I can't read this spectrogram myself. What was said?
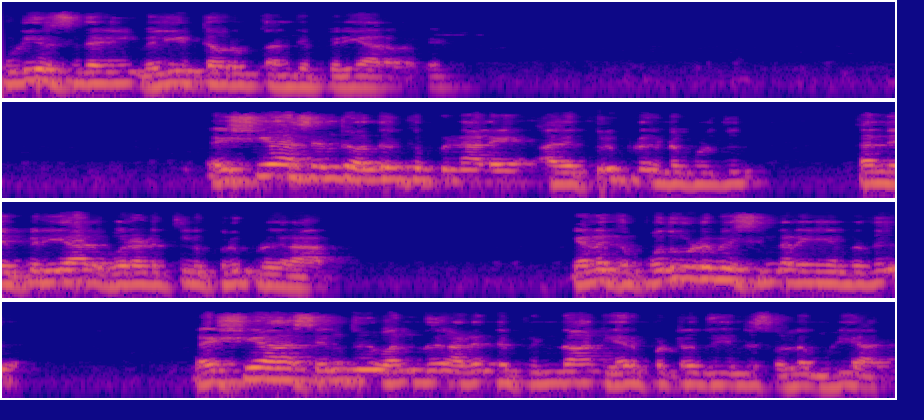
குடியரசுதழில் வெளியிட்டவரும் தந்தை பெரியார் அவர்கள். ரஷ்யா சென்று வந்ததற்கு பின்னாலே அதை குறிப்பிடுகின்ற பொழுது தந்தை பெரியார் ஒரு இடத்தில் குறிப்பிடுகிறார். எனக்கு பொது உடைமை சிந்தனை என்பது ரஷ்யா சென்று வந்து அடைந்த பின் தான் ஏற்பட்டது என்று சொல்ல முடியாது.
